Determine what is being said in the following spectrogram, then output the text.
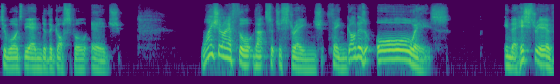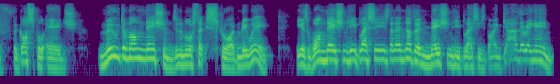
towards the end of the gospel age. Why should I have thought that such a strange thing? God has always, in the history of the gospel age, moved among nations in a most extraordinary way. He is one nation he blesses, then another nation he blesses by gathering in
